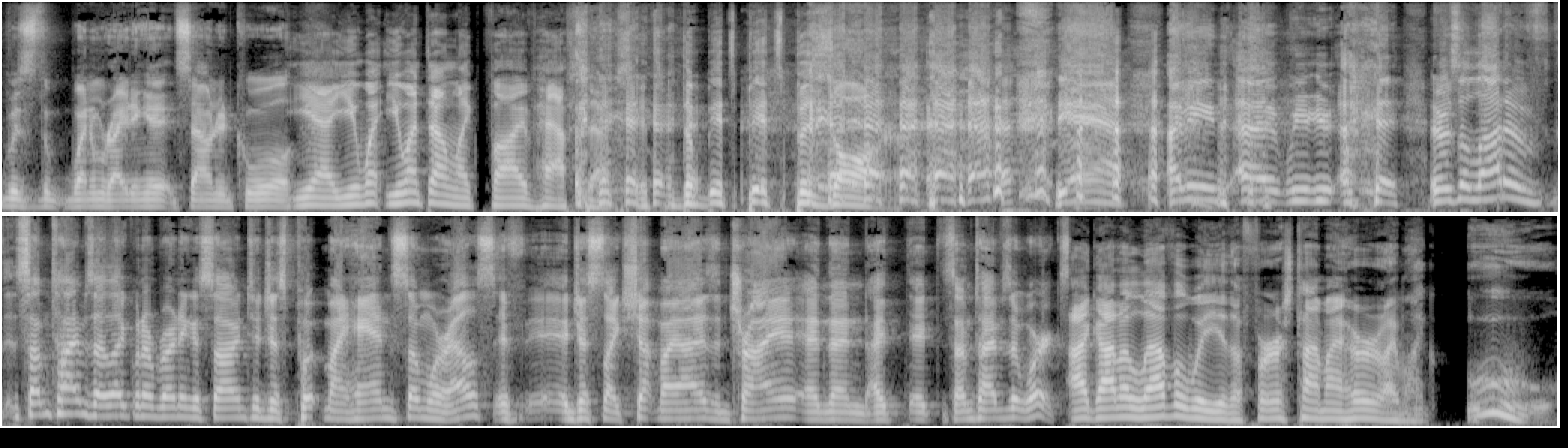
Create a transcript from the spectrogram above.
was the, when writing it, it sounded cool. Yeah, you went you went down like five half steps. It's the, it's it's bizarre. yeah, I mean, uh, we there was a lot of. Sometimes I like when I'm writing a song to just put my hand somewhere else, if uh, just like shut my eyes and try it, and then I. It, sometimes it works. I got a level with you the first time I heard it. I'm like, ooh,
